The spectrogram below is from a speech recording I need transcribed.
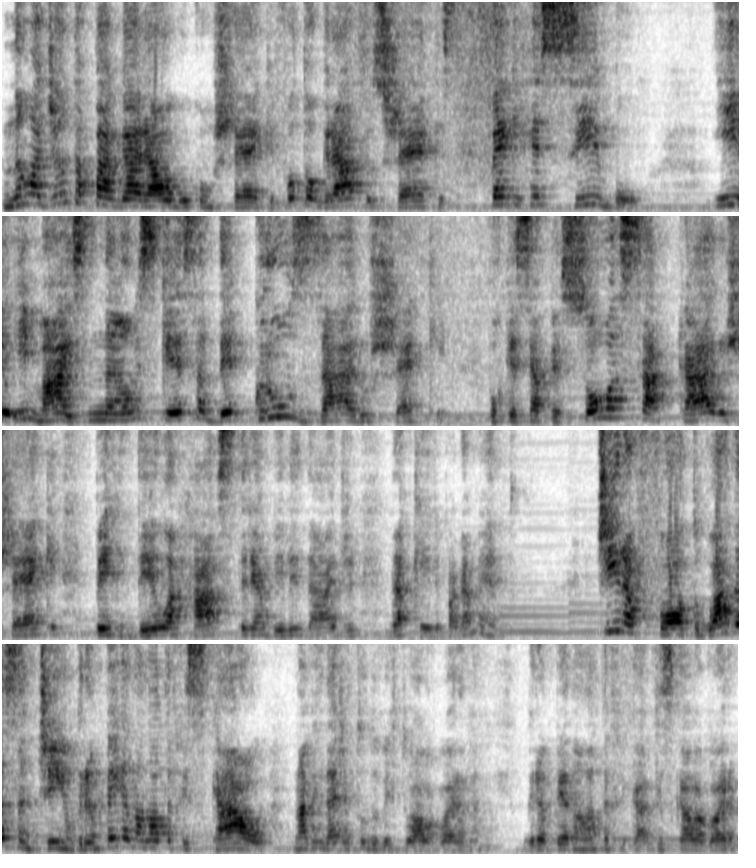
não adianta pagar algo com cheque, fotografe os cheques, pegue recibo. E, e mais, não esqueça de cruzar o cheque, porque se a pessoa sacar o cheque, perdeu a rastreabilidade daquele pagamento. Tira foto, guarda santinho, grampeia na nota fiscal. Na verdade é tudo virtual agora, né? Grampeia na nota fiscal agora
